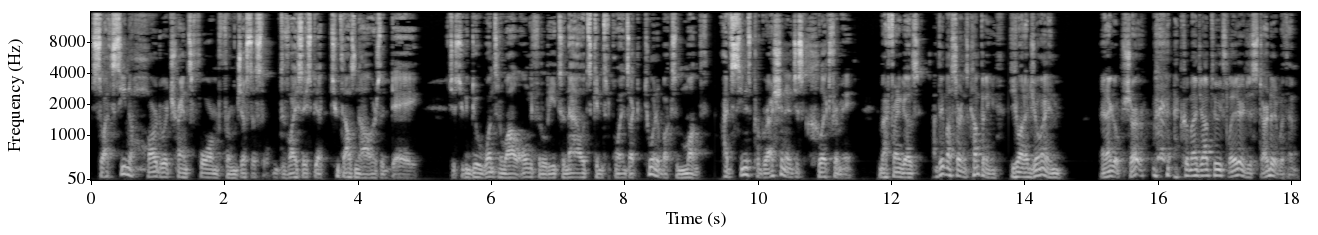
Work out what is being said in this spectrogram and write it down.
So I've seen a hardware transform from just a device that used to be like $2,000 a day. Just you can do it once in a while only for the lead. So now it's getting to the point it's like 200 bucks a month. I've seen his progression and it just clicked for me. My friend goes, I'm thinking about starting this company. Do you want to join? And I go, sure. I quit my job two weeks later and just started with him.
